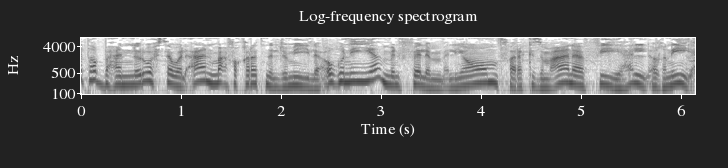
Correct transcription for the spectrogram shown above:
وطبعا نروح سوا الآن مع فقرتنا الجميلة أغنية من فيلم اليوم فركز معانا في هالأغنية.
